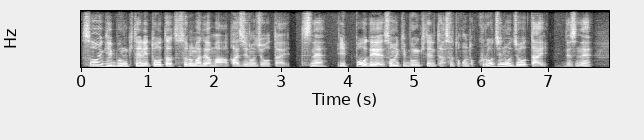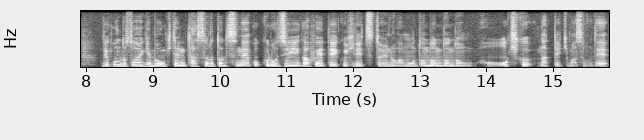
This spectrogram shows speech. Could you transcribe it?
損益分岐点に到達するまではまあ赤字の状態ですね。一方で損益分岐点に達すると今度黒字の状態ですね。で今度損益分岐点に達するとですねこう黒字が増えていく比率というのがもうどんどんどんどん大きくなっていきますので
